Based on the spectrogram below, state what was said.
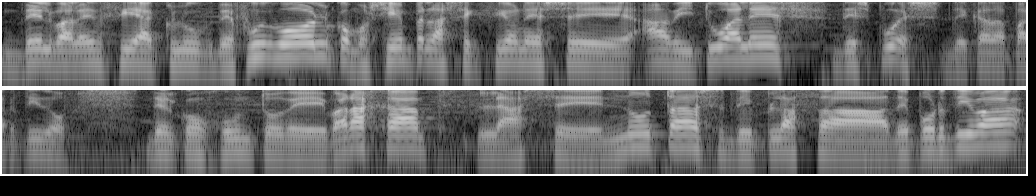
del Valencia Club de Fútbol. Como siempre, las secciones eh, habituales después de cada partido del conjunto de Baraja, las eh, notas de Plaza Deportiva,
